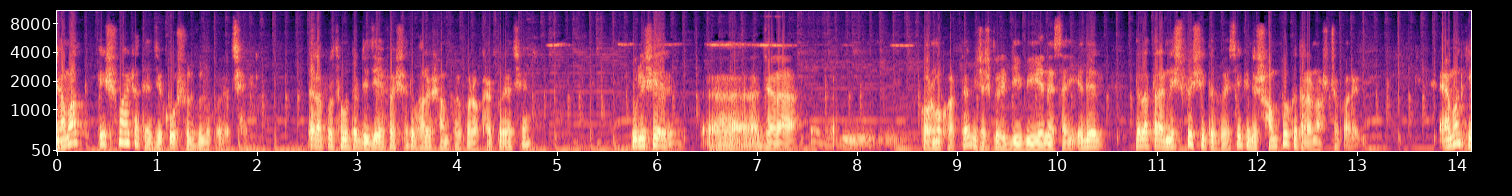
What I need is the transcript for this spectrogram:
জামাত এই সময়টাতে যে কৌশলগুলো করেছে, তারা প্রথমত ডিজিএফ এর সাথে ভালো সম্পর্ক রক্ষা করেছে। পুলিশের যারা কর্মকর্তা, বিশেষ করে ডিবি এনএসআই এদের দ্বারা তারা নিষ্পেষিত হয়েছে, কিন্তু সম্পর্ক তারা নষ্ট করেনি। এমনকি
